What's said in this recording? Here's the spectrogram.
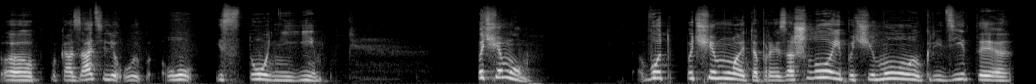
э, показатели у, Эстонии. Почему? Вот почему это произошло и почему кредиты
